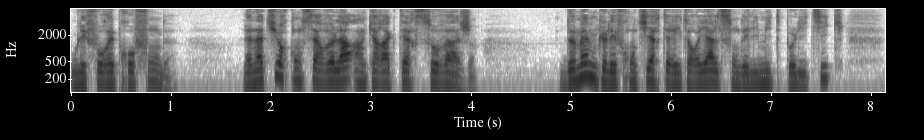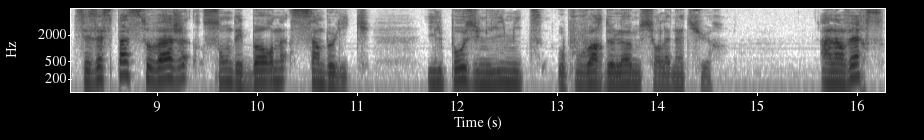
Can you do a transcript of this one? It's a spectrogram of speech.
ou les forêts profondes. La nature conserve là un caractère sauvage. De même que les frontières territoriales sont des limites politiques, ces espaces sauvages sont des bornes symboliques. Ils posent une limite au pouvoir de l'homme sur la nature. A l'inverse,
